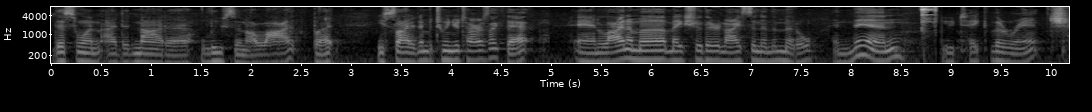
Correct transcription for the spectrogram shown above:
This one I did not uh, loosen a lot, but you slide it in between your tires like that and line them up, make sure they're nice and in the middle. And then you take the wrench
